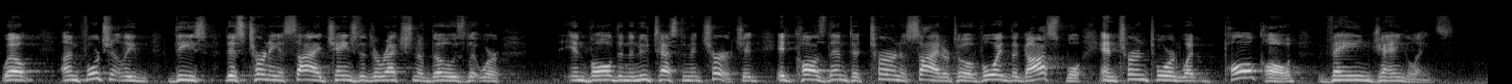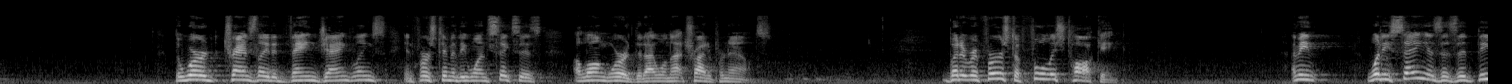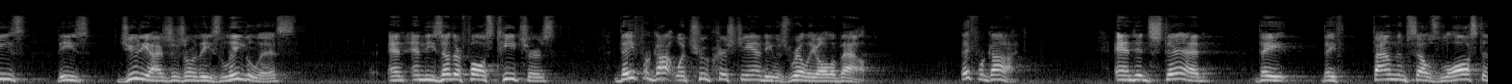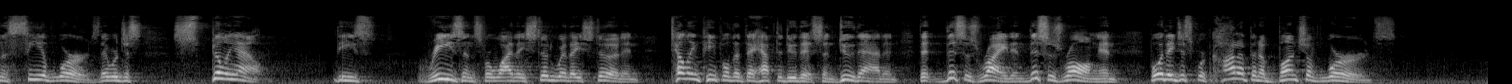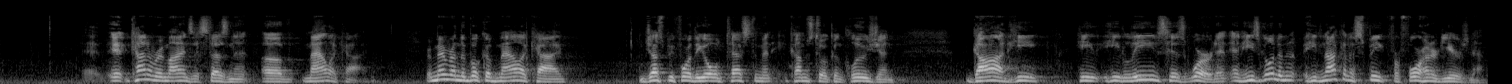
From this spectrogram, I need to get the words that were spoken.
Well, unfortunately, these, this turning aside changed the direction of those that were involved in the New Testament church. It, it caused them to turn aside or to avoid the gospel and turn toward what Paul called vain janglings. The word translated vain janglings in 1 Timothy 1 6 is a long word that I will not try to pronounce. But it refers to foolish talking. I mean, what he's saying is, is that these, these Judaizers or these legalists and, and these other false teachers, they forgot what true Christianity was really all about. They forgot. And instead, they, they found themselves lost in a sea of words. They were just spilling out these reasons for why they stood where they stood and telling people that they have to do this and do that and that this is right and this is wrong. And boy, they just were caught up in a bunch of words. It kind of reminds us, doesn't it, of Malachi. Remember in the book of Malachi, just before the Old Testament comes to a conclusion, God, He, he, he leaves His word, and, and he's, going to, he's not going to speak for 400 years now.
